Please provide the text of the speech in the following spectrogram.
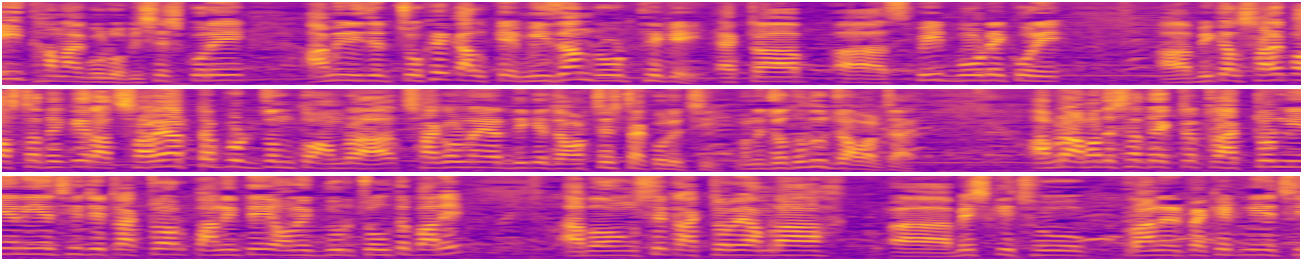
এই থানাগুলো, বিশেষ করে আমি নিজের চোখে কালকে মিজান রোড থেকে একটা স্পিড বোর্ডে করে বিকাল সাড়ে পাঁচটা থেকে রাত সাড়ে আটটা পর্যন্ত আমরা ছাগলনাইয়ার দিকে যাওয়ার চেষ্টা করেছি মানে যতদূর যাওয়া যায়। আমরা আমাদের সাথে একটা ট্রাক্টর নিয়ে নিয়েছি, যে ট্রাক্টর পানিতে অনেক দূর চলতে পারে, এবং সে ট্রাক্টরে আমরা বেশ কিছু প্রাণের প্যাকেট নিয়েছি,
